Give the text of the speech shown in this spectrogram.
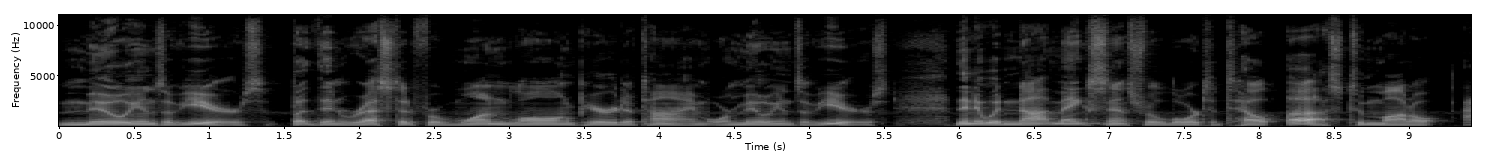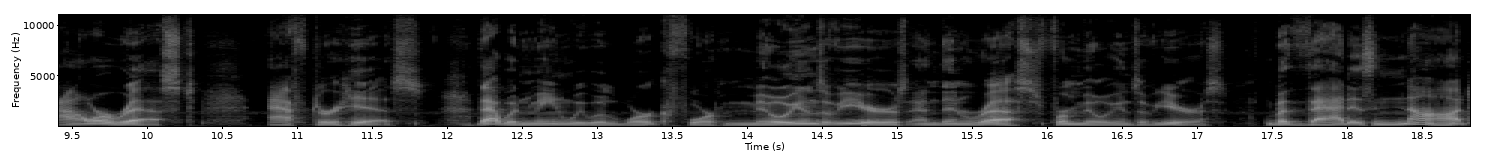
millions of years, but then rested for one long period of time or millions of years, then it would not make sense for the Lord to tell us to model our rest after His. That would mean we would work for millions of years and then rest for millions of years. But that is not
